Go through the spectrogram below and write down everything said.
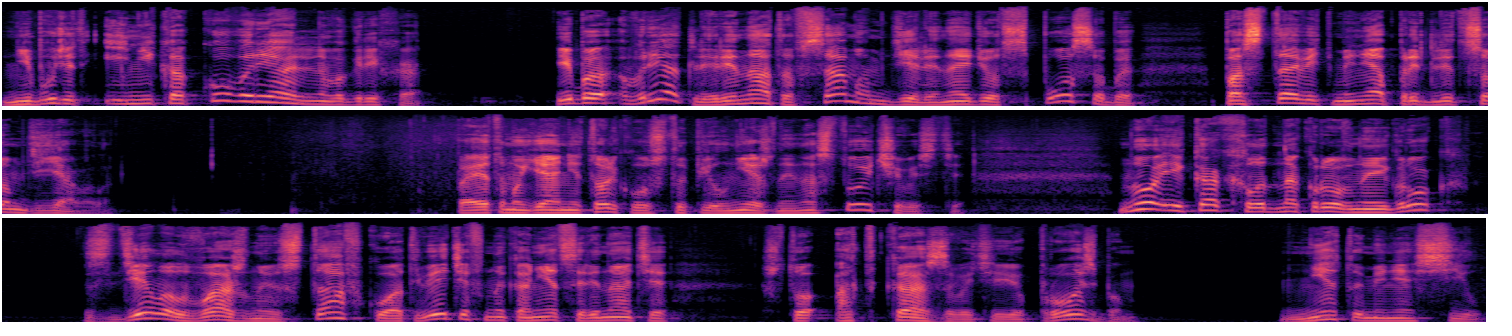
не будет и никакого реального греха, ибо вряд ли Рената в самом деле найдет способы поставить меня пред лицом дьявола. Поэтому я не только уступил нежной настойчивости, но и как хладнокровный игрок сделал важную ставку, ответив, наконец, Ренате, что отказывать ее просьбам нет у меня сил,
